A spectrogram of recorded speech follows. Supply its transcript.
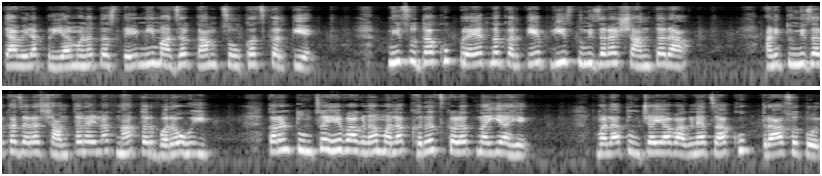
त्यावेळेला प्रिया म्हणत असते मी माझं काम चोखच करते मी सुद्धा खूप प्रयत्न करते प्लीज तुम्ही जरा शांत राहा. आणि तुम्ही जर का जरा शांत राहिलात ना तर बरं होईल. कारण तुमचं हे वागणं मला खरंच कळत नाही आहे. मला तुमच्या या वागण्याचा खूप त्रास होतोय.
